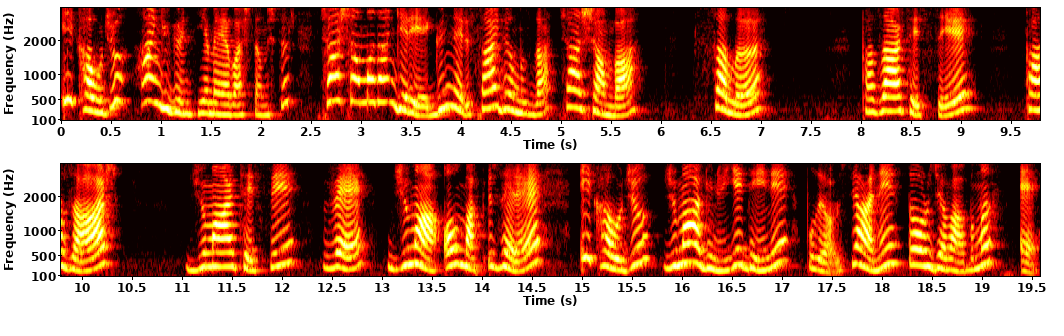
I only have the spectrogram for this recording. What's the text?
ilk havucu hangi gün yemeye başlamıştır? Çarşambadan geriye günleri saydığımızda çarşamba, salı, pazartesi, pazar, cumartesi ve cuma olmak üzere ilk havucu cuma günü yediğini buluyoruz. Yani doğru cevabımız E.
